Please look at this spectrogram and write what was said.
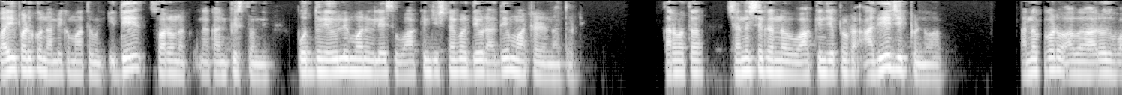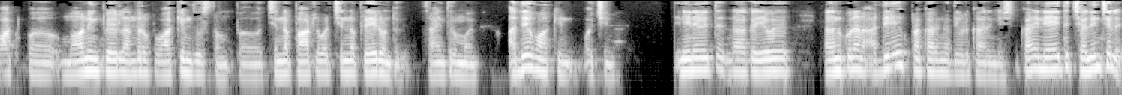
భయపడకు నమ్మిక మాత్రం ఇదే స్వరం నాకు నాకు అనిపిస్తుంది. పొద్దున ఎవరి మనకు లేసి వాక్యం చేసినా కూడా దేవుడు అదే మాట్లాడాడు నాతోటి. తర్వాత చంద్రశేఖర్ వాక్యం చెప్పినప్పుడు అదే చెప్పిండు అన్న కూడా ఆ రోజు వాక్ మార్నింగ్ ప్రేయర్లు అందరూ వాక్యం చూస్తాం. చిన్న పాటలు చిన్న ప్రేయర్ ఉంటుంది. సాయంత్రం అదే వాక్యం వచ్చింది. నేనైతే నాకు ఏ అనుకున్నాను అదే ప్రకారంగా దేవుడు కార్యం చేసింది కానీ నేనైతే చలించలే.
